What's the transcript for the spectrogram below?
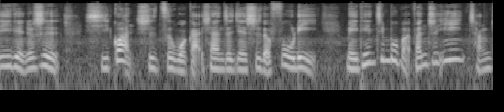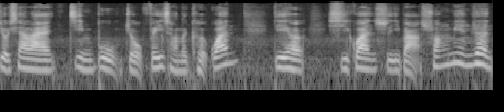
第一点就是习惯是自我改善这件事的复利，每天进步百分之一，长久下来进步就非常的可观。第二，习惯是一把双面刃，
